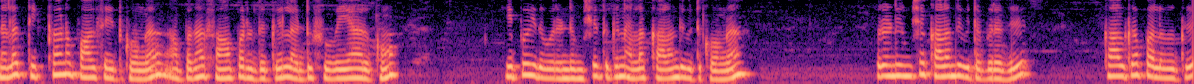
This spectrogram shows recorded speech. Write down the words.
நல்லா திக்கான பால் சேர்த்துக்கோங்க. அப்போ தான் சாப்பிட்றதுக்கு லட்டு சுவையாக இருக்கும். இப்போ இதை ஒரு ரெண்டு நிமிஷத்துக்கு நல்லா கலந்து விட்டுக்கோங்க. ஒரு ரெண்டு நிமிஷம் கலந்து விட்ட பிறகு கால் கப் அளவுக்கு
